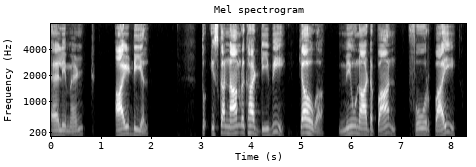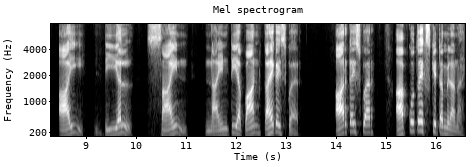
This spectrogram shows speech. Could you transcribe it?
element ideal तो इसका नाम रखा डीबी क्या होगा? Mu naught upon four pi I d l sine ninety upon काहे का स्क्वायर आर का स्क्वायर आपको तो एक्स के टर्म मिलाना है।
